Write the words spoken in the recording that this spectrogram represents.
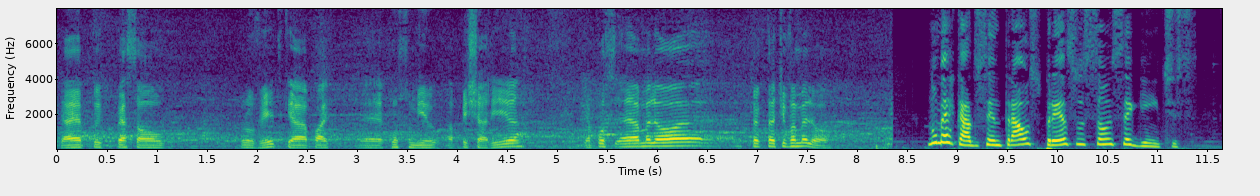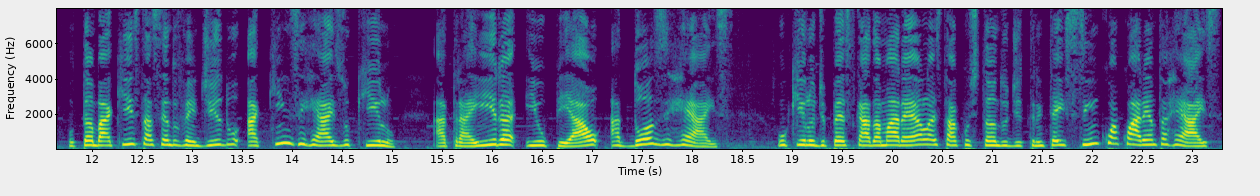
Que é a época que o pessoal aproveita, que é, a, é consumir a peixaria. É a melhor, a expectativa é melhor. No mercado central, os preços são os seguintes. O tambaqui está sendo vendido a R$ 15,00 o quilo, a traíra e o piau a R$ 12,00. O quilo de pescada amarela está custando de R$ 35 a 40 reais,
